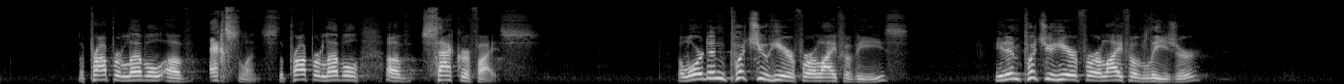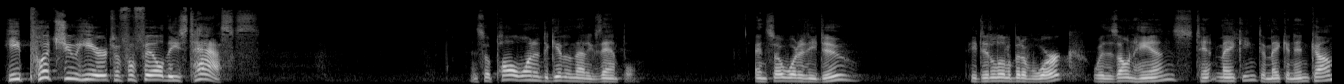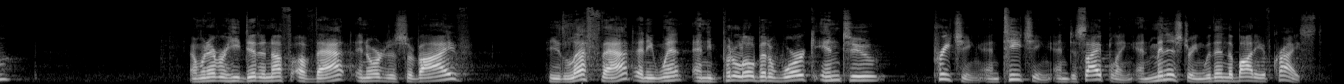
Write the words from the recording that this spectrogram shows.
the proper level of excellence, the proper level of sacrifice. The Lord didn't put you here for a life of ease. He didn't put you here for a life of leisure. He put you here to fulfill these tasks. And so Paul wanted to give them that example. And so what did he do? He did a little bit of work with his own hands, tent making, to make an income. And whenever he did enough of that in order to survive, he left that and he went and he put a little bit of work into preaching and teaching and discipling and ministering within the body of Christ.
